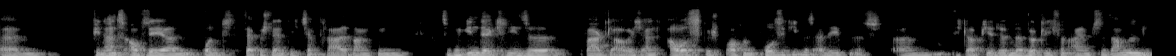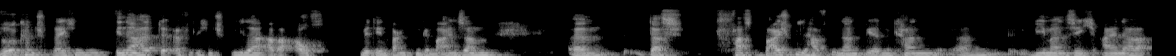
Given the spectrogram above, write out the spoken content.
ähm, Finanzaufsehern und selbstverständlich Zentralbanken. Zu Beginn der Krise war, glaube ich, ein ausgesprochen positives Erlebnis. Ähm, ich glaube, hier dürfen wir wirklich von einem Zusammenwirken sprechen, innerhalb der öffentlichen Spieler, aber auch mit den Banken gemeinsam, ähm, das fast beispielhaft genannt werden kann, ähm, wie man sich einer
